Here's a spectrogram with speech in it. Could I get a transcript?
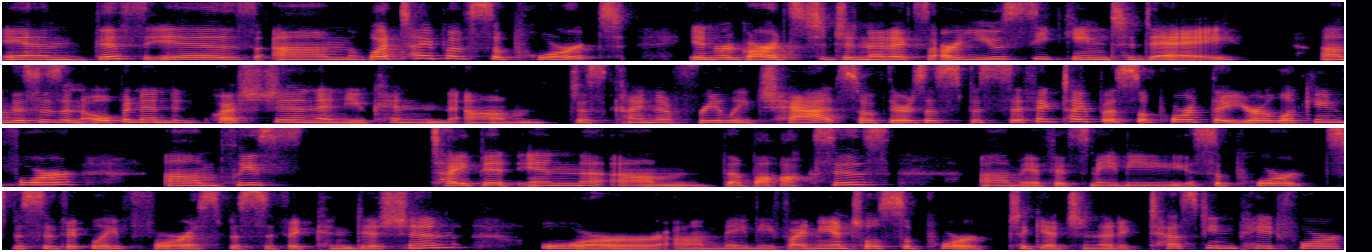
And this is um, what type of support in regards to genetics are you seeking today? Um, this is an open-ended question and you can um, just kind of freely chat. So if there's a specific type of support that you're looking for, um, please type it in um, the boxes um, if it's maybe support specifically for a specific condition or um, maybe financial support to get genetic testing paid for,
